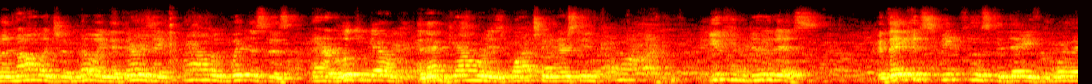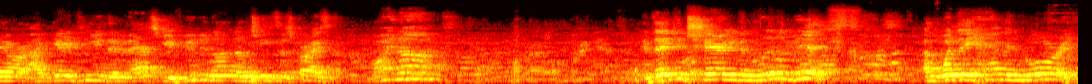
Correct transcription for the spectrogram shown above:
the knowledge of knowing that there is a crowd of witnesses that are looking down and that gallery is watching and they're saying, Come on, you can do this. If they could speak to us today from where they are, I guarantee you they would ask you, if you do not know Jesus Christ, why not? If they could share even a little bits of what they have in glory,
